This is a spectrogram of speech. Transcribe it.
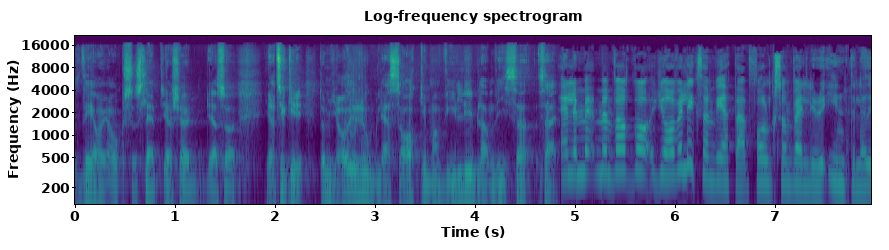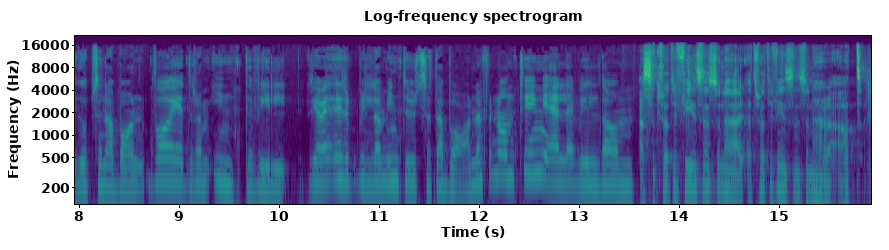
det har jag också släppt. Jag, kör, alltså, jag tycker de gör ju roliga saker. Man vill ju ibland visa så här. Eller men, men vad, vad, jag vill liksom veta, folk som väljer att inte lägga upp sina barn, vad är det de inte vill? Vill de inte utsätta barnen för någonting eller vill de? Alltså, jag tror att det finns en sån här, jag tror att det finns en sån här att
